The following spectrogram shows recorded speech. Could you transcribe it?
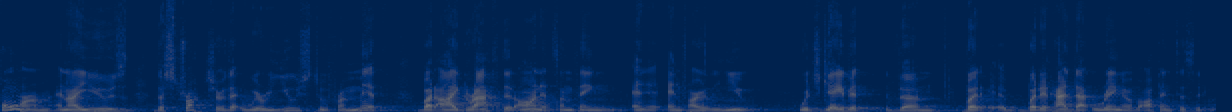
form and I used the structure that we're used to from myth, but I grafted on it something entirely new, which gave it the, but, but it had that ring of authenticity.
